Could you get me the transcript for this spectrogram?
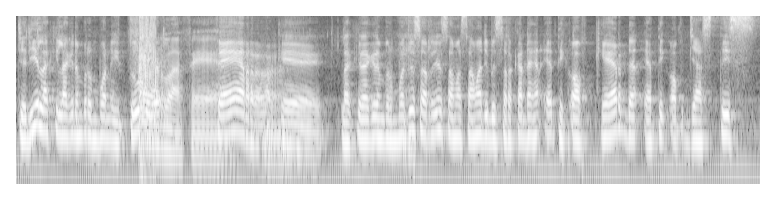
Jadi laki-laki dan perempuan itu Fair lah, fair. Fair, Ah. oke. Laki-laki dan perempuan itu seharusnya sama-sama dibesarkan dengan ethic of care dan ethic of justice.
